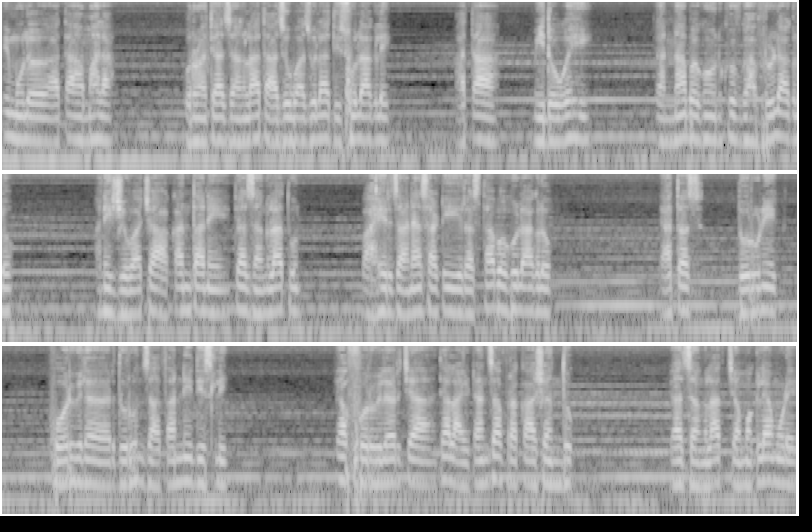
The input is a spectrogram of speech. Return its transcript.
ते मुलं आता आम्हाला पूर्ण त्या जंगलात आजूबाजूला दिसू लागले. आता मी दोघंही त्यांना बघून खूप घाबरू लागलो आणि जीवाच्या आकांताने त्या जंगलातून बाहेर जाण्यासाठी रस्ता बघू लागलो. त्यातच दुरून एक फोर व्हीलर दुरून जाताना दिसली. त्या फोर व्हीलरच्या त्या लाईटांचा प्रकाश अंधुक. या जंगलात चमकल्यामुळे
